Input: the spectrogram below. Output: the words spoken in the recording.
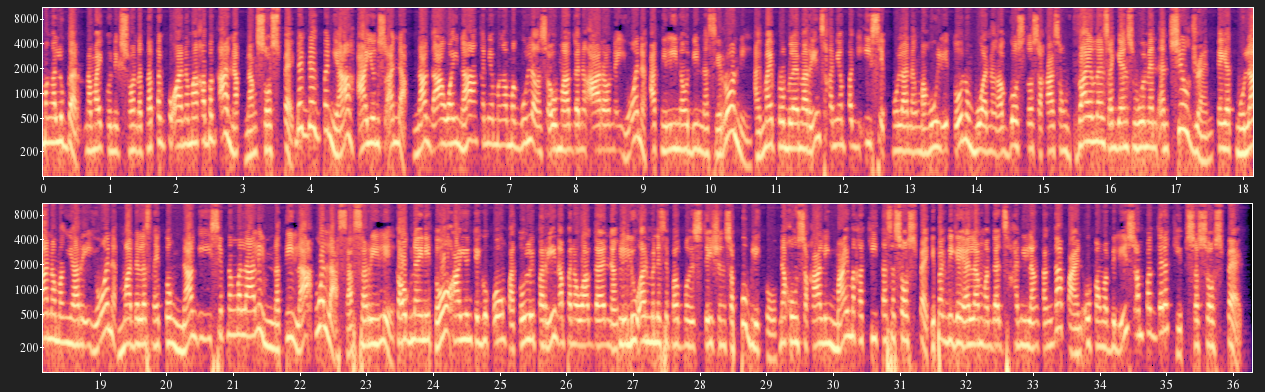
mga lugar na may koneksyon at natagpuan ng mga kabag-anak ng sospek. Dagdag pa niya, ayon sa anak, nag-away na ang kanyang mga magulang sa umaga ng araw na iyon at nilinaw din na si Ronnie ay may problema rin sa kanyang pag-iisip mula nang mahuli ito noong buwan ng Agosto sa kasong Violence Against Women and Children kaya't mula nang mangyari iyon, madalas na itong nag-iisip ng malalim na tila wala sa sarili. Kaugnay nito, ayon kay Gukong, patuloy pa rin ang panawagan ng Liluan Municipal Police Station sa publiko na kung sakaling may makakita sa sospek, ipagbigay alam agad sa kanilang tanggapan upang mabilis ang pagdarakip sa sospek.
